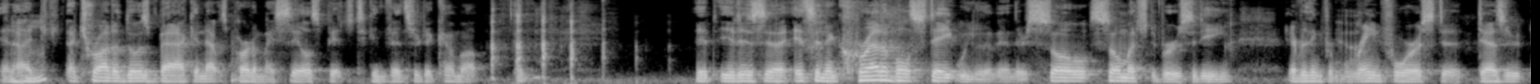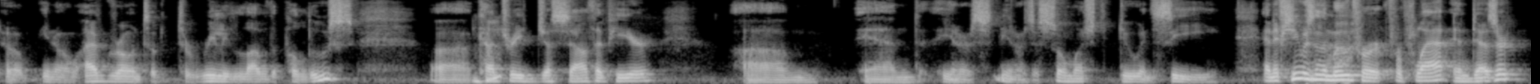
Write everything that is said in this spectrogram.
And mm-hmm. I, I trotted those back, and that was part of my sales pitch to convince her to come up. it, it is a, it's an incredible state we live in. There's so so much diversity, everything from yeah. rainforest to desert. Uh, you know, I've grown to, to really love the Palouse uh, mm-hmm. country just south of here. Um, and you know, you know, just so much to do and see. And if she was in the mood for for flat and desert,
